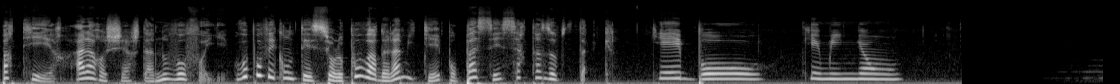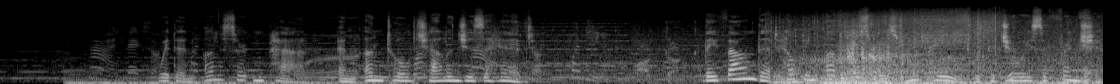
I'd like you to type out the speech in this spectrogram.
partir à la recherche d'un nouveau foyer. Vous pouvez compter sur le pouvoir de l'amitié pour passer certains obstacles. Qui beau, qui mignon. With an uncertain path and untold challenges ahead, they found that helping others was repaid with the joys of friendship.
